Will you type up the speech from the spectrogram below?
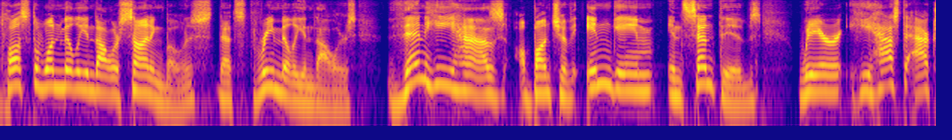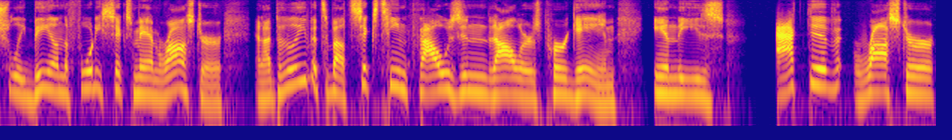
plus the $1 million signing bonus, that's $3 million. Then he has a bunch of in game incentives where he has to actually be on the 46 man roster. And I believe it's about $16,000 per game in these active roster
